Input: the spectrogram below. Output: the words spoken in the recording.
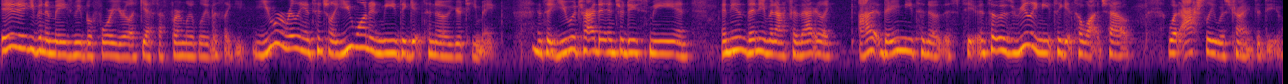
it even amazed me before you were like, Yes, I firmly believe this. Like, you were really intentional. You wanted me to get to know your teammates. Mm-hmm. And so mm-hmm. you would try to introduce me. And, and then even after that, you're like, I they need to know this too. And so it was really neat to get to watch how what Ashley was trying to do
